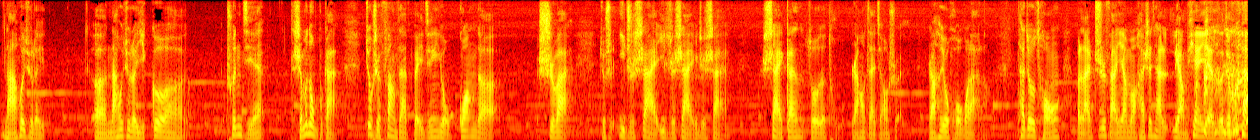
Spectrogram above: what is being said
拿回去了，呃，拿回去了一个春节，什么都不干，就是放在北京有光的室外，就是一直晒，一直晒，一直晒，晒干所有的土，然后再浇水，然后它又活过来了。它就从本来枝繁叶茂，还剩下两片叶子，就快，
